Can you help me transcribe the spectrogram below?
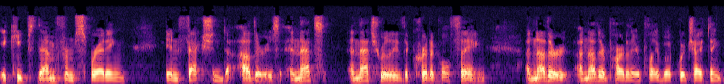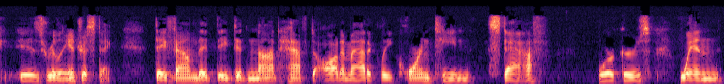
it keeps them from spreading infection to others. And that's and that's really the critical thing. Another another part of their playbook, which I think is really interesting, they found that they did not have to automatically quarantine staff workers when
